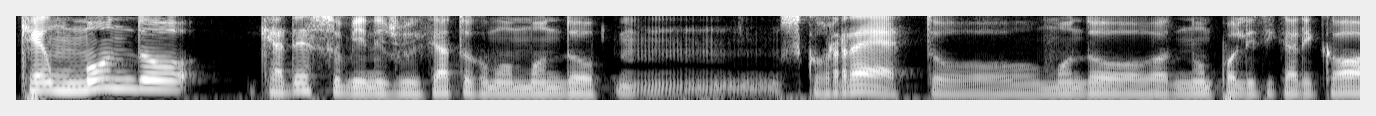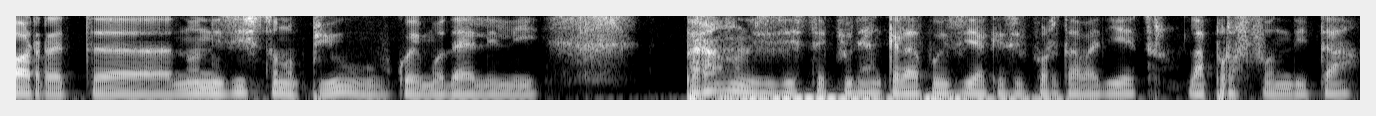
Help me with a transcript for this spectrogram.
che è un mondo che adesso viene giudicato come un mondo mh, scorretto, un mondo non politically correct, eh, non esistono più quei modelli lì. Però non esiste più neanche la poesia che si portava dietro, la profondità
